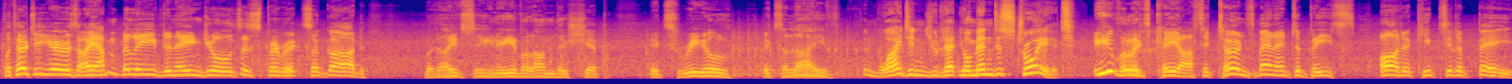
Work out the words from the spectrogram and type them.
For 30 years, I haven't believed in angels or spirits or God. But I've seen evil on this ship. It's real, it's alive. Then why didn't you let your men destroy it? Evil is chaos. It turns men into beasts. Order keeps it at bay.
